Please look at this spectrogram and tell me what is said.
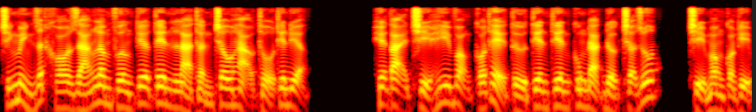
chính mình rất khó dáng lâm phương kia tên là thần châu hạo thổ thiên địa. Hiện tại chỉ hy vọng có thể từ tiên thiên cung đạt được trợ giúp, chỉ mong còn kịp.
